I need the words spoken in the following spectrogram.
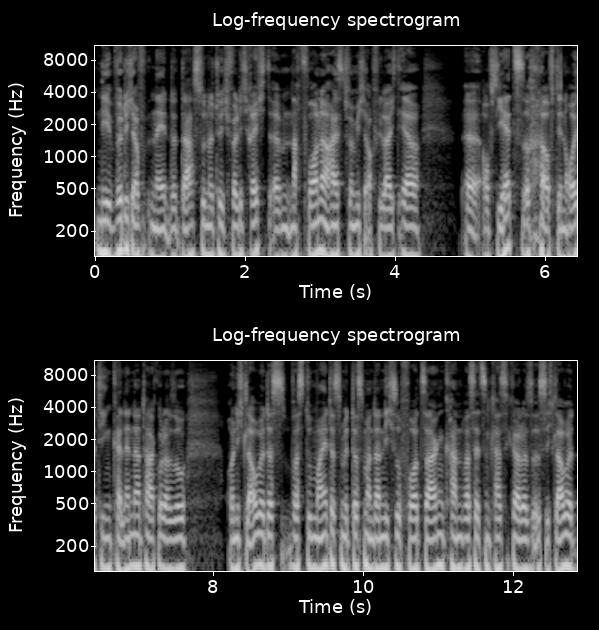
Nee, würde ich auf, nee, da hast du natürlich völlig recht. Ähm, nach vorne heißt für mich auch vielleicht eher äh, aufs Jetzt oder auf den heutigen Kalendertag oder so. Und ich glaube, das, was du meintest, mit dass man dann nicht sofort sagen kann, was jetzt ein Klassiker oder so ist, ich glaube,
